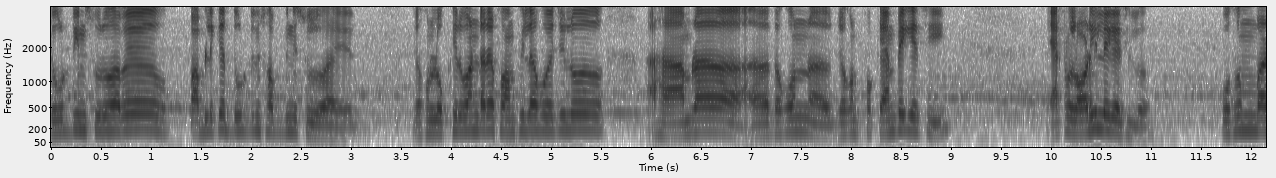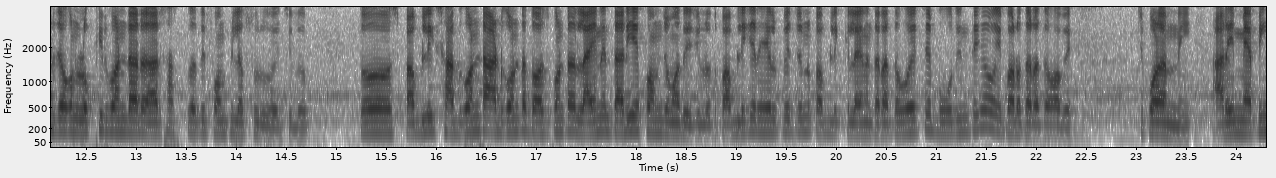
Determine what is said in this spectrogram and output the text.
দুর্দিন শুরু হবে পাবলিকের দুর্দিন সব দিনই শুরু হয়। যখন লক্ষ্মীর ভাণ্ডারে ফর্ম ফিল আপ হয়েছিল হ্যাঁ আমরা তখন যখন ক্যাম্পে গেছি, একটা লরি লেগেছিল। প্রথমবার যখন লক্ষ্মীর ভাণ্ডার আর স্বাস্থ্যসাথীর ফর্ম ফিল আপ শুরু হয়েছিল। তো পাবলিক সাত ঘণ্টা, আট ঘণ্টা, দশ ঘণ্টা লাইনে দাঁড়িয়ে ফর্ম জমা দিয়েছিল। তো পাবলিকের হেল্পের জন্য পাবলিককে লাইনে দাঁড়াতে হয়েছে। বহুদিন থেকে ওই বারো দাঁড়াতে হবে। কিছু করার নেই। আর এই ম্যাপিং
